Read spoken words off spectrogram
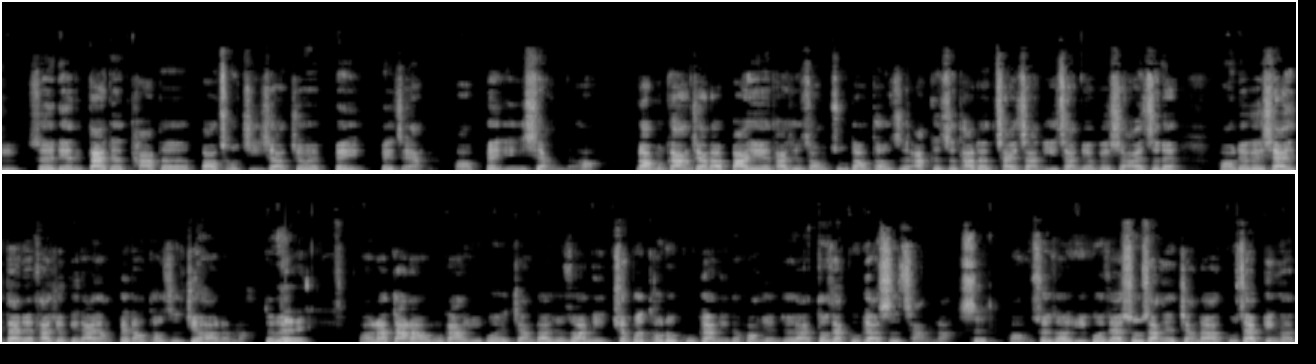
嗯，所以连带的它的报酬绩效就会被被怎样啊被影响的哈。那我们刚刚讲到八爷，他就从主动投资啊，可是他的财产遗产留给小孩子呢，哦，留给下一代的，他就给他用被动投资就好了嘛，对不对？啊，那当然，我们刚刚雨果也讲到，就是说你全部投入股票，你的风险就在都在股票市场了。是，哦，所以说雨果在书上也讲到股债平衡。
